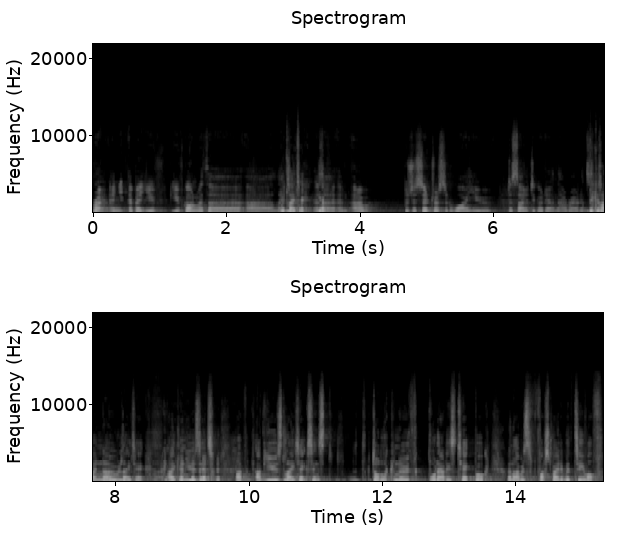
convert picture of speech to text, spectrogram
Right, and but you've you've gone with uh, uh, LaTeX. With LaTeX, yeah. A, and I was just interested why you decided to go down that route. Instead. Because I know LaTeX. Right. I can use it. I've, I've used LaTeX since Donald Knuth brought out his TeXbook, and I was frustrated with troff.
